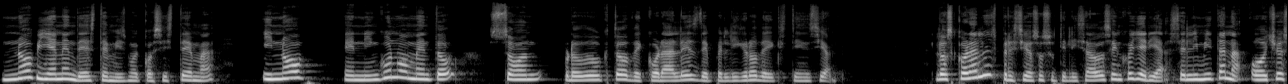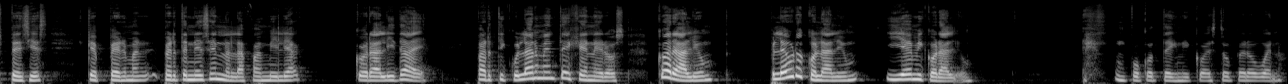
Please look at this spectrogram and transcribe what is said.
no vienen de este mismo ecosistema y no en ningún momento son producto de corales de peligro de extinción. Los corales preciosos utilizados en joyería se limitan a ocho especies que pertenecen a la familia Corallidae, particularmente géneros Corallium, Pleurocorallium y Hemicorallium. Un poco técnico esto, pero bueno.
